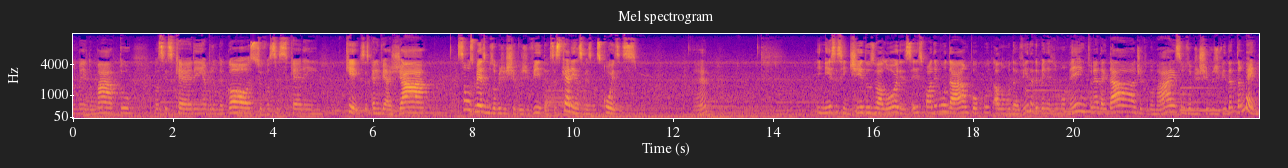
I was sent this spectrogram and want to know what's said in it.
no meio do mato? Vocês querem abrir um negócio? Vocês querem quê? Vocês querem viajar? São os mesmos objetivos de vida? Vocês querem as mesmas coisas? Né? E nesse sentido, os valores, eles podem mudar um pouco ao longo da vida, dependendo do momento, né, da idade e tudo mais, os objetivos de vida também.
